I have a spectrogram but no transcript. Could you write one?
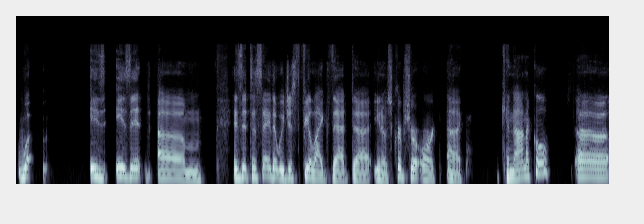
what is is it um is it to say that we just feel like that uh you know scripture or uh canonical uh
